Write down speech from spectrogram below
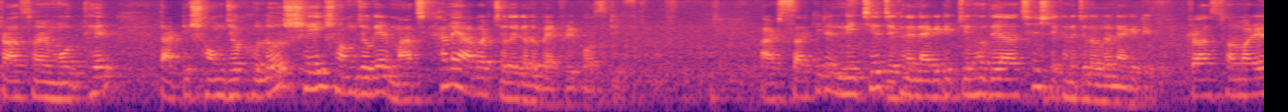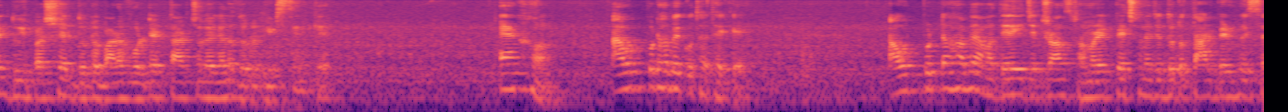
ট্রান্সফারের মধ্যে তারটি সংযোগ হলো, সেই সংযোগের মাঝখানে আবার চলে গেল ব্যাটারি পজিটিভ। আর সার্কিটের নিচে যেখানে নেগেটিভ চিহ্ন দেওয়া আছে, সেখানে চলে গেলো নেগেটিভ ট্রান্সফরমারের দুই পাশে দুটো বারো ভোল্টের তার চলে গেল দুটো হিট সিনকে এখন আউটপুট হবে কোথা থেকে? আউটপুটটা হবে আমাদের এই যে ট্রান্সফরমারের পেছনে যে দুটো তার বের হয়েছে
